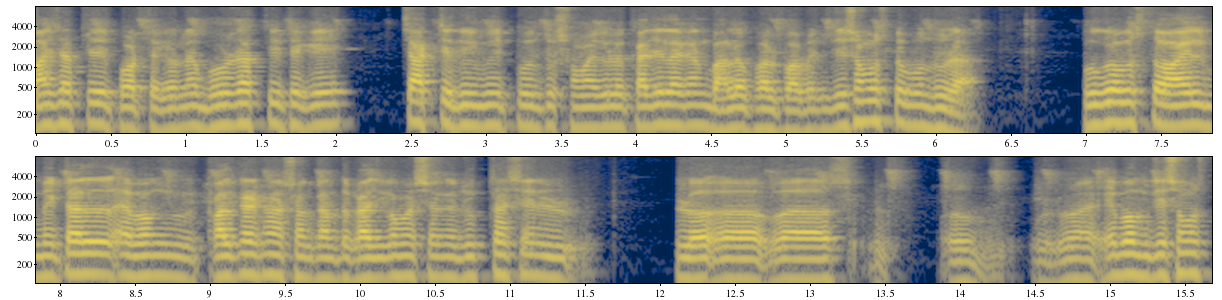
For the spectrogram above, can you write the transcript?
মাঝরাত্রির পর থেকে মানে ভোর রাত্রি থেকে চারটে দুই মিনিট পর্যন্ত সময়গুলো কাজে লাগান, ভালো ফল পাবেন। যে সমস্ত বন্ধুরা ভূগর্ভস্থ অয়েল, মেটাল এবং কলকারখানা সংক্রান্ত কাজকর্মের সঙ্গে যুক্ত আছেন এবং যে সমস্ত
